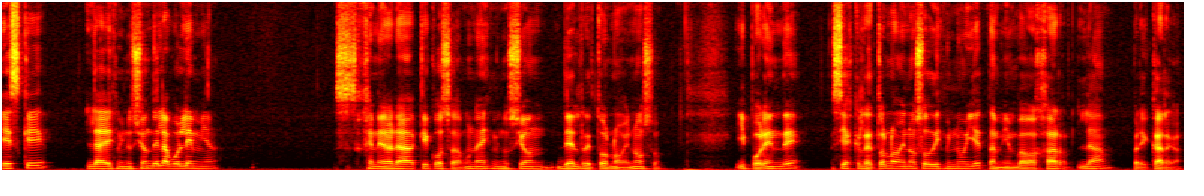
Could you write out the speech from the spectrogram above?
es que la disminución de la volemia generará qué cosa? Una disminución del retorno venoso. Y por ende, si es que el retorno venoso disminuye, también va a bajar la precarga.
